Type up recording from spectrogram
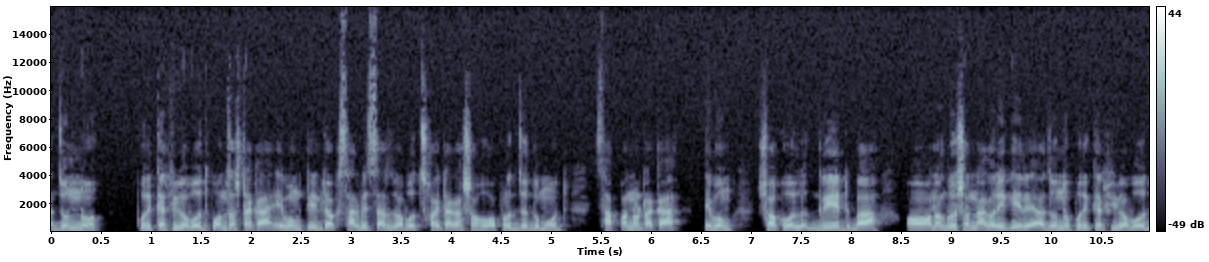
জন্য পরীক্ষার ফি বাবদ পঞ্চাশ টাকা এবং টেলিটক সার্ভিস চার্জ বাবদ ছয় টাকা সহ অপ্রয়োগযোগ্য মোট ছাপ্পান্ন টাকা এবং সকল গ্রেড বা অনগ্রসর নাগরিকের জন্য পরীক্ষার ফি বাবদ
